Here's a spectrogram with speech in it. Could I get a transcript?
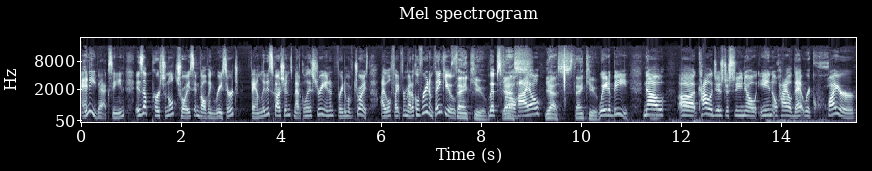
any vaccine, is a personal choice involving research, family discussions, medical history, and freedom of choice. I will fight for medical freedom. Thank you. thank you. Lipps for Ohio? Yes, thank you. Way to be. Now, uh, colleges, just so you know, in Ohio that require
